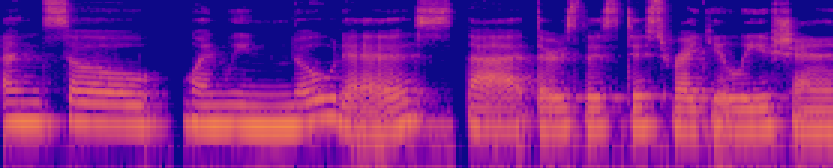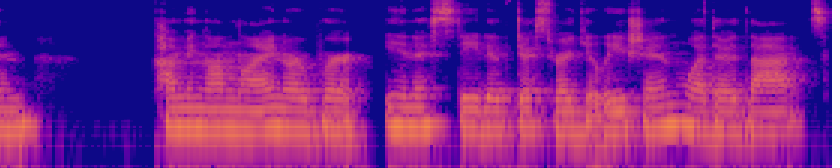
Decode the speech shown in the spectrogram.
And so when we notice that there's this dysregulation coming online or we're in a state of dysregulation, whether that's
